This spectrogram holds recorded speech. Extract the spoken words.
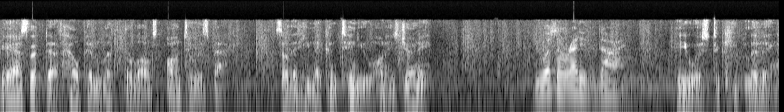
he asked that death help him lift the logs onto his back, so that he may continue on his journey. He wasn't ready to die. He wished to keep living.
